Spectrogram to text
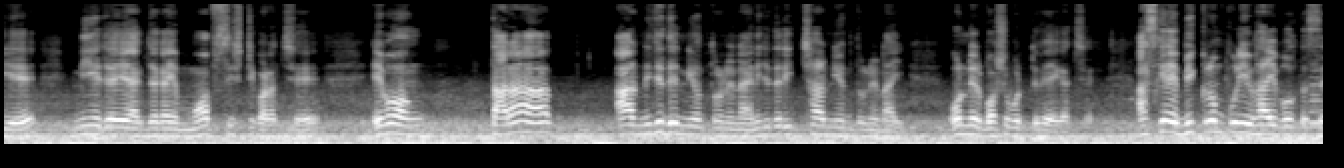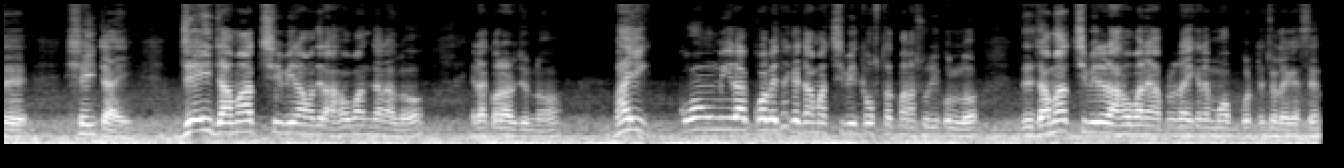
দিয়ে নিয়ে যায় এক জায়গায় মব সৃষ্টি করাচ্ছে এবং তারা আর নিজেদের নিয়ন্ত্রণে নাই, নিজেদের ইচ্ছার নিয়ন্ত্রণে নাই, অন্যের বশবর্তী হয়ে গেছে। আজকে বিক্রমপুরী ভাই বলতেছে সেইটাই, যেই জামাত শিবির আমাদের আহ্বান জানালো, এটা করার জন্য, ভাই কমিরা কবে থেকে জামাত শিবিরকে ওস্তাদ মানা শুরু করল? যে জামাত শিবিরের আহ্বানে আপনারা এখানে মব করতে চলে গেছেন,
